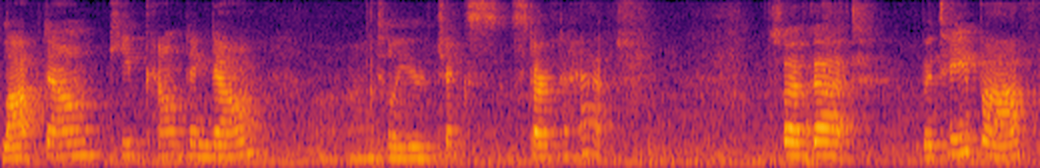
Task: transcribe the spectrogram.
lock down, keep counting down uh, until your chicks start to hatch. So I've got the tape off,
